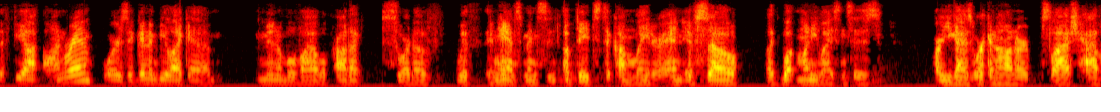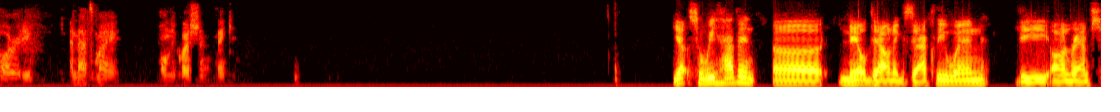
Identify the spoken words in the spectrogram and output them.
the fiat on ramp, or is it going to be like a minimal viable product, sort of with enhancements and updates to come later? And if so, like what money licenses are you guys working on or slash have already? And that's my only question. Thank you. Yeah, so we haven't uh, nailed down exactly when the on ramps.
